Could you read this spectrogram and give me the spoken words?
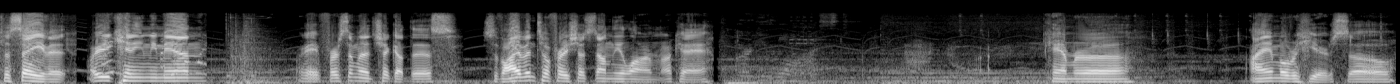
to save it. Are you kidding me, man? Okay, first I'm gonna check out this. Survive until Freddy shuts down the alarm. Okay. Camera. I am over here, so...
